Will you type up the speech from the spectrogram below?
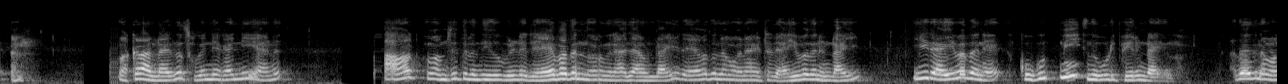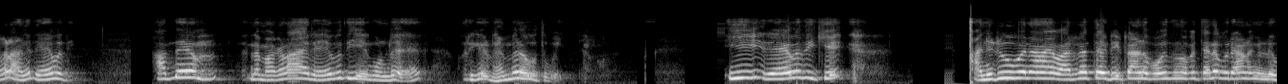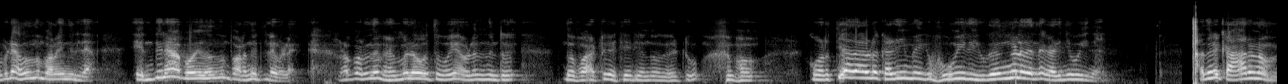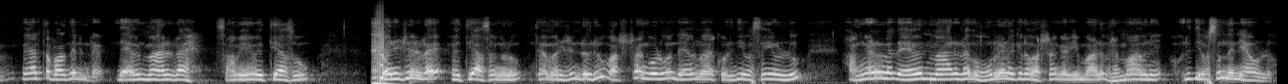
മക്കളുണ്ടായിരുന്നു സുകന്യ കന്യയാണ് ആ വംശത്തിൽ എന്ത് ചെയ്തു? പിന്നെ രേവതൻ എന്ന് പറയുന്ന രാജാവ് ഉണ്ടായി രേവതന്റെ മകനായിട്ട് രൈവതൻ ഉണ്ടായി ഈ രൈവതന് കുകുത്നി എന്ന് കൂടി പേരുണ്ടായിരുന്നു. അദ്ദേഹത്തിന്റെ മകളാണ് രേവതി. അദ്ദേഹം തന്റെ മകളായ രേവതിയെ കൊണ്ട് ഒരിക്കൽ ബ്രഹ്മലോകത്ത് പോയി. ഈ രേവതിക്ക് അനുരൂപനായ വരണത്തെ തേടിയിട്ടാണ് പോയതെന്നൊക്കെ ചില പുരാണങ്ങളിൽ ഇവിടെ അതൊന്നും പറയുന്നില്ല. എന്തിനാ പോയതൊന്നും പറഞ്ഞിട്ടില്ല ഇവിടെ ഇവിടെ പറഞ്ഞ ബ്രഹ്മലോകത്ത് പോയി അവിടെ നിന്നിട്ട് എന്തോ പാട്ട് കച്ചേരി എന്തോ കേട്ടു. അപ്പോൾ കുറച്ചുകാലം അവിടെ കഴിയുമ്പോഴേക്ക് ഭൂമിയിൽ യുഗങ്ങൾ തന്നെ കഴിഞ്ഞു പോയി ഞാൻ. അതിന് കാരണം നേരത്തെ പറഞ്ഞിട്ടുണ്ട് ദേവന്മാരുടെ സമയ വ്യത്യാസവും മനുഷ്യരുടെ വ്യത്യാസങ്ങളും. മനുഷ്യന്റെ ഒരു വർഷം കൂടുമ്പോൾ ദേവന്മാർക്ക് ഒരു ദിവസമേ ഉള്ളൂ. അങ്ങനെയുള്ള ദേവന്മാരുടെ നൂറുകണക്കിന് വർഷം കഴിയുമ്പോഴാണ് ബ്രഹ്മാവിന് ഒരു ദിവസം തന്നെയാവുള്ളൂ.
